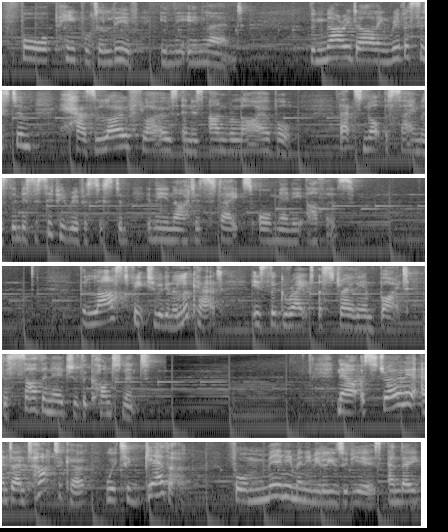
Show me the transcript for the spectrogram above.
for people to live in the inland. The Murray-Darling River system has low flows and is unreliable. That's not the same as the Mississippi River system in the United States or many others. The last feature we're going to look at is the Great Australian Bight, the southern edge of the continent. Now, Australia and Antarctica were together for many, many millions of years, and they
